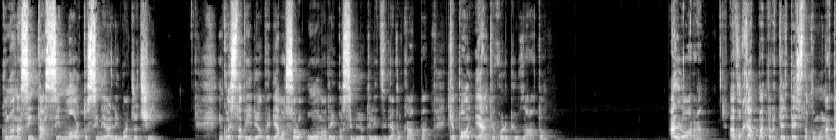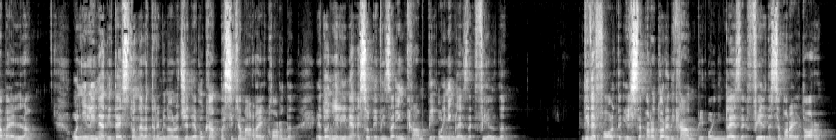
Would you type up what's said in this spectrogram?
con una sintassi molto simile al linguaggio C. In questo video vediamo solo uno dei possibili utilizzi di AVK, che poi è anche quello più usato. Allora, AVK tratta il testo come una tabella. Ogni linea di testo nella terminologia di AVK si chiama record ed ogni linea è suddivisa in campi o in inglese field. Di default il separatore di campi o in inglese field separator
